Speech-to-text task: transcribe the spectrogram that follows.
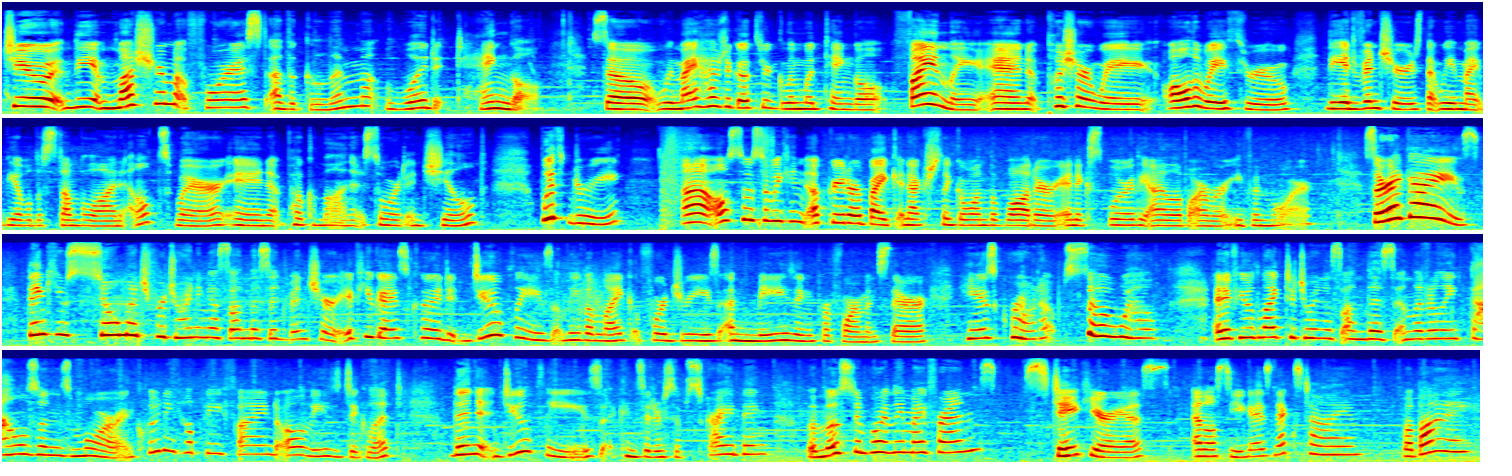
to the mushroom forest of Glimwood Tangle. So we might have to go through Glimwood Tangle finally and push our way all the way through the adventures that we might be able to stumble on elsewhere in Pokemon Sword and Shield with Dree. Uh, also so we can upgrade our bike and actually go on the water and explore the Isle of Armor even more. So alright guys, thank you so much for joining us on this adventure. If you guys could, do please leave a like for Dree's amazing performance there. He has grown up so well. And if you would like to join us on this and literally thousands more, including help me find all these Diglett, then do please consider subscribing. But most importantly, my friends, stay curious, and I'll see you guys next time. Bye-bye!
